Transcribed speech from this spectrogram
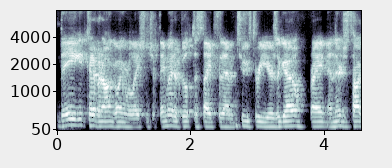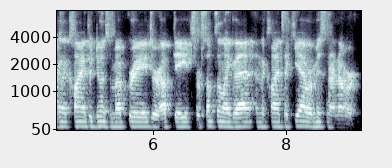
they could have an ongoing relationship. They might have built the site for them two, three years ago, right? And they're just talking to the client. They're doing some upgrades or updates or something like that. And the client's like, "Yeah, we're missing our number."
